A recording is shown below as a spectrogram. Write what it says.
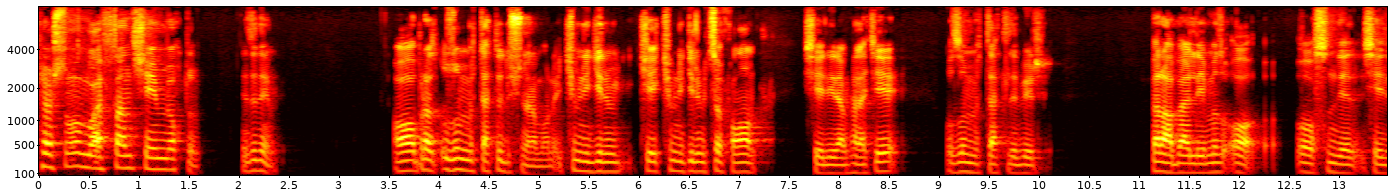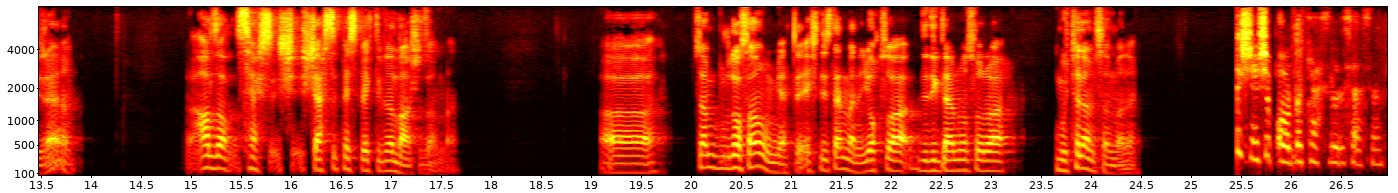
personal life-dan şeyim yoxdur. Necə deyim? O biraz uzun müddətli düşünürəm onu. 2022, 2023-ə falan şey eləyirəm hələ ki uzun müddətli bir bərabərliyimiz o olsun deyə şey edirəm. Ancaq şəxsi, perspektivdən danışacağam mən. Ə, sən burdasan ümumiyyətlə, eşidirsən məni, yoxsa dediklərimdən sonra mute eləmisən məni? Relationship orada kəsildi səsin.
